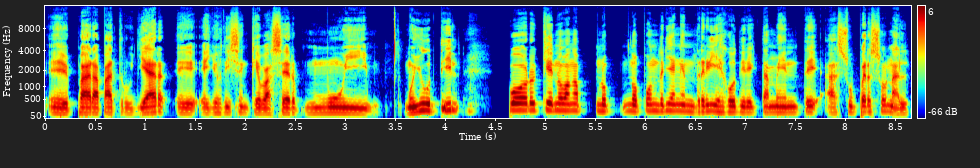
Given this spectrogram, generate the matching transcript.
eh, para patrullar. Eh, ellos dicen que va a ser muy, muy útil porque no, van a, no, no pondrían en riesgo directamente a su personal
